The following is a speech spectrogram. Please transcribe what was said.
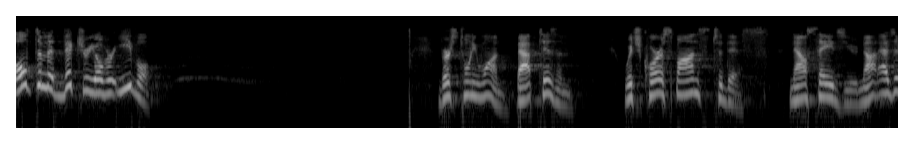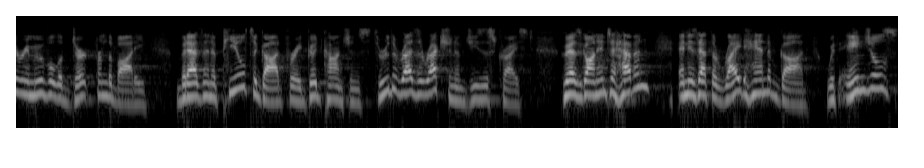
Ultimate victory over evil. Verse 21, baptism, which corresponds to this, now saves you, not as a removal of dirt from the body, but as an appeal to God for a good conscience through the resurrection of Jesus Christ, who has gone into heaven and is at the right hand of God, with angels,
